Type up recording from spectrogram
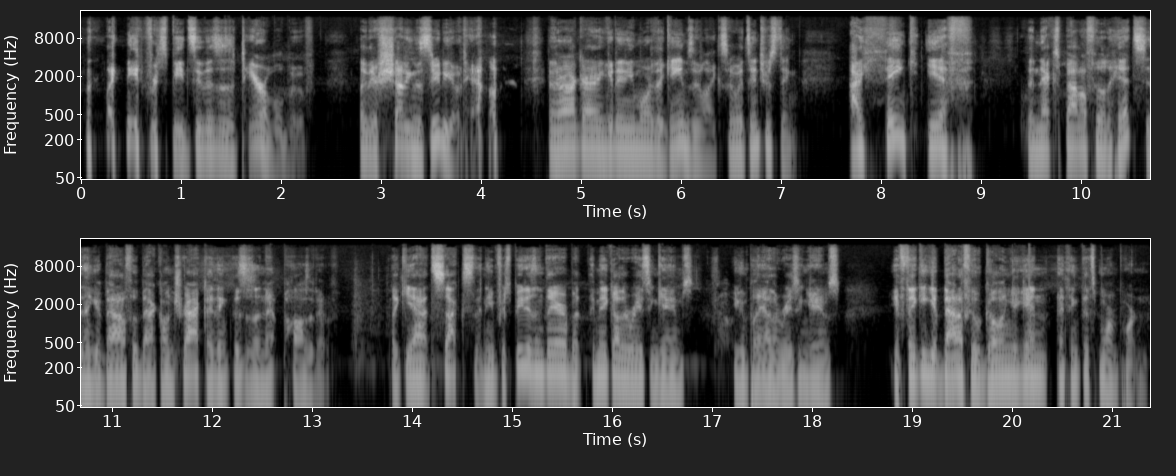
like need for speed. See this is a terrible move. Like they're shutting the studio down and they're not going to get any more of the games they like. So it's interesting. I think if the next battlefield hits and they get battlefield back on track i think this is a net positive. Like yeah it sucks that need for speed isn't there but they make other racing games. You can play other racing games. If they can get battlefield going again i think that's more important.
